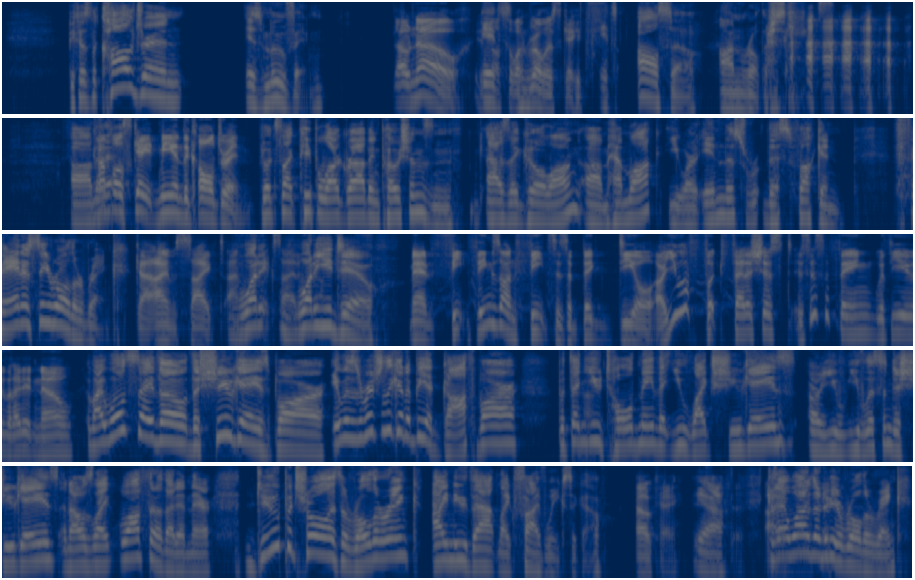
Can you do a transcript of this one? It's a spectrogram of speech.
because the cauldron is moving. Oh no! It's, It's- also on roller skates. It's also on roller skates. um, and Couple skate, me in the cauldron. looks like people are grabbing potions and as they go along um hemlock you are in this this fucking fantasy roller rink God, I'm psyched. I'm what so excited. what do you do Man, feet, things on feet is a big deal. Are you a foot fetishist? Is this a thing with you that I didn't know? i will say though the shoegaze bar it was originally going to be a goth bar but then you told me that you like shoegaze or you you listen to shoegaze and i was like well i'll throw that in there Dew Patrol as a roller rink i knew that like five weeks ago Okay, yeah because I I, wanted there to be a roller rink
